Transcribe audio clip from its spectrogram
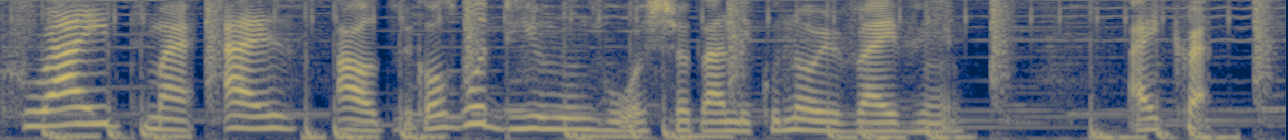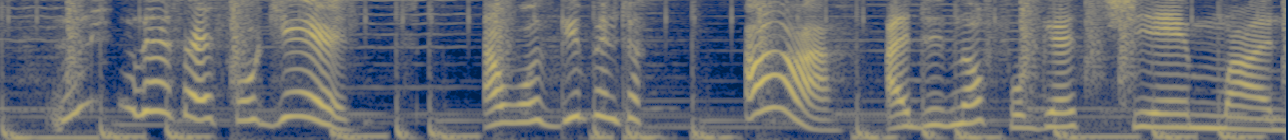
cried my eyes out because what do you mean he was shot and they could not revive him? I cried. Lest I forget, I was given to. Ah, I did not forget Chairman,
